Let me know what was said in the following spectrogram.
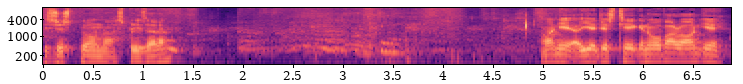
He's just blown raspberries at her. Aren't you? You're you just taking over, aren't you?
